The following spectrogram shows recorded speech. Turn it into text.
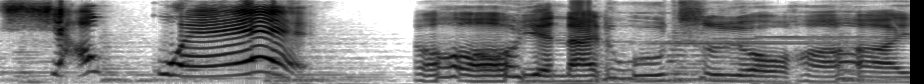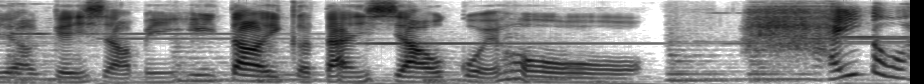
小鬼。哦，原来如此哦！哈哎呀，给小明遇到一个胆小鬼哦。还有啊，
